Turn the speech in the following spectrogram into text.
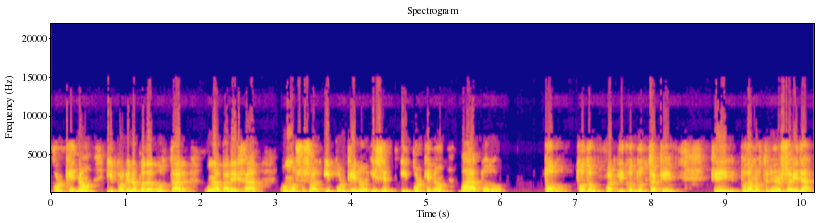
¿Por qué no? ¿Y por qué no puede adoptar una pareja homosexual? ¿Y por qué no? ¿Y, ¿y por qué no? Va a todo. Todo, todo, cualquier conducta que, podamos tener en nuestra vida,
